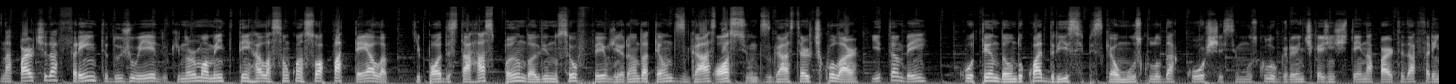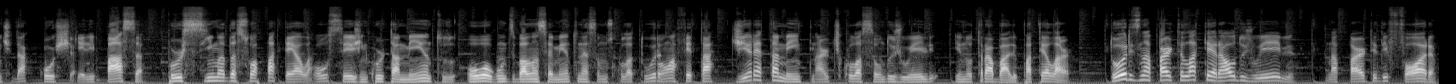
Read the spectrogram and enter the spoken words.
na parte da frente do joelho, que normalmente tem relação com a sua patela, que pode estar raspando ali no seu fêmur, gerando até um desgaste ósseo, um desgaste articular, e também o tendão do quadríceps, que é o músculo da coxa, esse músculo grande que a gente tem na parte da frente da coxa, que ele passa por cima da sua patela, ou seja, encurtamentos ou algum desbalanceamento nessa musculatura vão afetar diretamente na articulação do joelho e no trabalho patelar. Dores na parte lateral do joelho na parte de fora,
